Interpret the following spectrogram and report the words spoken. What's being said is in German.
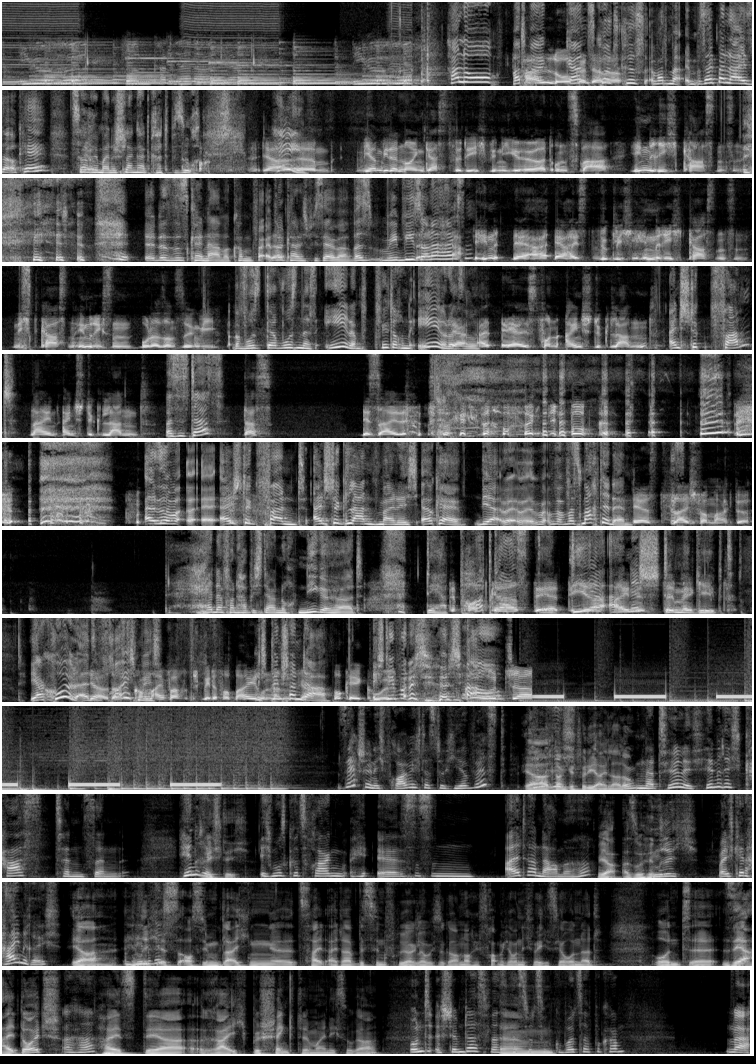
Nie gehört warte Hallo, mal, ganz Katjana. kurz, Chris, warte mal, seid mal leise, okay? Sorry, meine Schlange hat gerade Besuch. Ja, Hey. ähm, wir haben wieder einen neuen Gast für dich, wenn ihr gehört, und zwar Hinrich Carstensen. das ist kein Name, komm, veräppeln kann ich mich selber. Was, wie, wie soll er heißen? Hin, er, er heißt wirklich Hinrich Carstensen. Nicht Carsten Hinrichsen oder sonst irgendwie. Aber wo ist, da, wo ist denn das E? Da fehlt doch ein E oder Er, so. er ist von ein Stück Land. Ein Stück Pfand? Nein, ein Stück Land. Was ist das? Das ist eine. Also, äh, ein Stück Pfand, ein Stück Land, meine ich. Okay, ja, was macht er denn? er ist Fleischvermarkter. Hä, davon habe ich da noch nie gehört. Der, Podcast, der dir eine Stimme gibt. Ja, cool, also Ja, freue ich komm mich. einfach später vorbei. Ich bin schon ja. da. Okay, cool. Ich stehe vor der Tür. Ciao. Gut, ciao. Sehr schön, ich freue mich, dass du hier bist. Ja, Hinrich, danke für die Einladung. Natürlich, Hinrich Carstensen. Hinrich. Richtig. Ich muss kurz fragen, äh, das ist ein alter Name, hä? Ja, also Hinrich, Weil ich kenne Heinrich. ja, Hinrich, Hinrich? ist aus dem gleichen äh, Zeitalter, bisschen früher, glaube ich sogar noch. Ich frage mich aber nicht, welches Jahrhundert. Und äh, sehr altdeutsch heißt der reich Beschenkte, meine ich sogar. Und äh, stimmt das? Was hast du Ähm. zum Geburtstag bekommen? Na,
